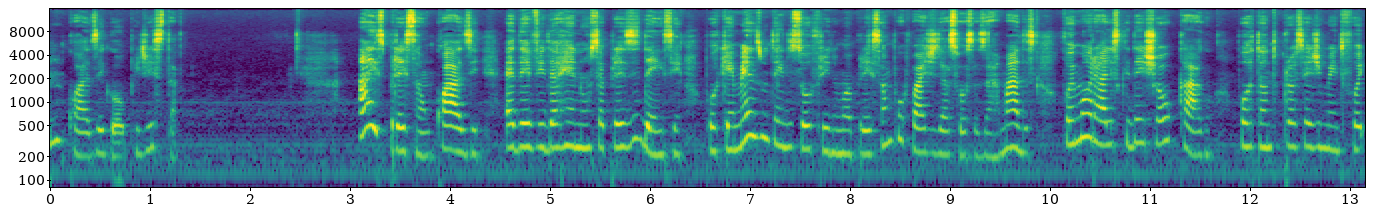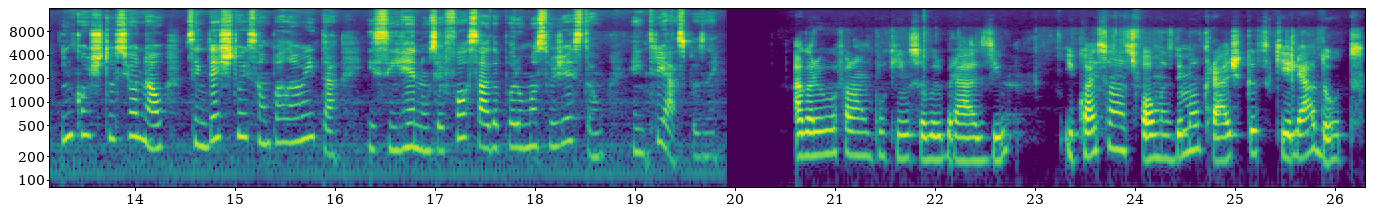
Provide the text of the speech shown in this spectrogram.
um quase golpe de Estado. A expressão quase é devida à renúncia à presidência, porque, mesmo tendo sofrido uma pressão por parte das Forças Armadas, foi Morales que deixou o cargo, portanto, o procedimento foi inconstitucional, sem destituição parlamentar, e sim renúncia forçada por uma sugestão, entre aspas, né? Agora eu vou falar um pouquinho sobre o Brasil e quais são as formas democráticas que ele adota.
